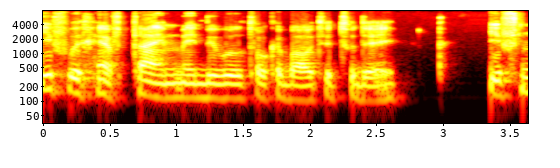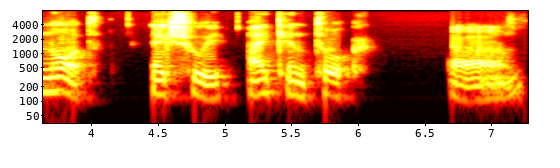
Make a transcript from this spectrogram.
If we have time, maybe we'll talk about it today. If not, actually, I can talk. Um,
